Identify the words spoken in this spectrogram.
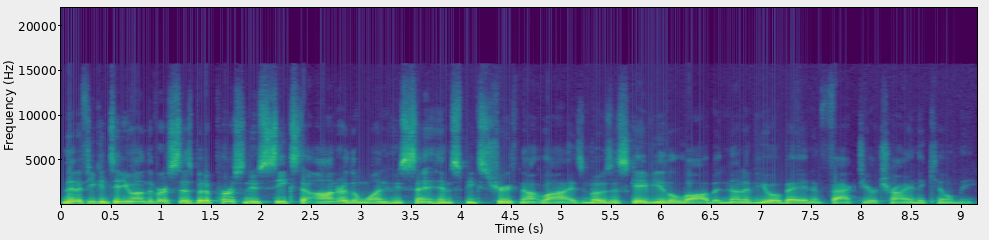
And then if you continue on, the verse says, But a person who seeks to honor the one who sent him speaks truth, not lies. Moses gave you the law, but none of you obey and In fact, you're trying to kill me.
